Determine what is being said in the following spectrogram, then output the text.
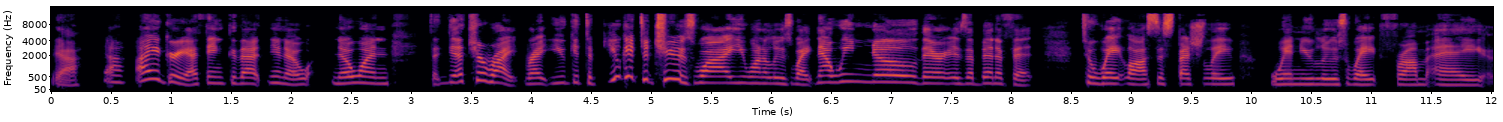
Yeah, yeah, I agree. I think that you know, no one. that- That's your right, right? You get to you get to choose why you want to lose weight. Now we know there is a benefit to weight loss, especially when you lose weight from a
